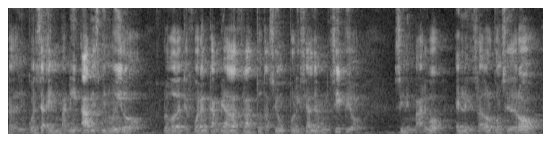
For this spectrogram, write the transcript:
la delincuencia en Baní ha disminuido luego de que fueran cambiadas la dotación policial del municipio. Sin embargo, el legislador consideró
